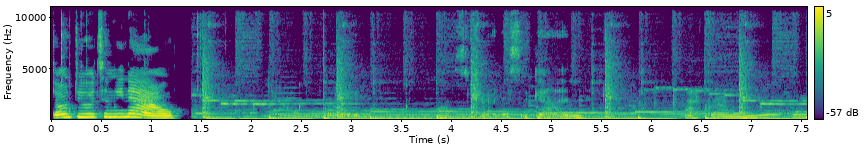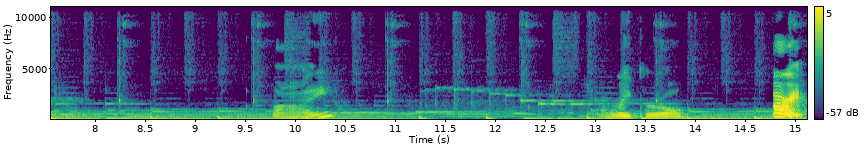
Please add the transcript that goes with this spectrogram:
don't do it to me now. All right, let's try this again. Background apply. All right, girl. All right,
